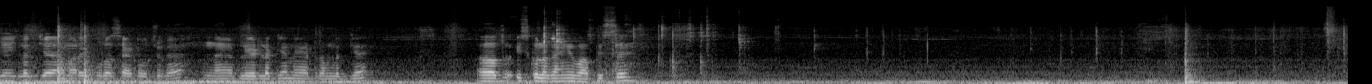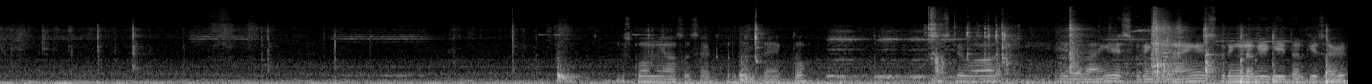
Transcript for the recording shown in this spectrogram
ये लग गया हमारे पूरा सेट हो चुका है। नया ब्लेड लग गया, नया ड्रम लग गया। है अब इसको लगाएँगे वापस से इसको हम यहाँ से सेट कर देते हैं एक तो। उसके बाद ये लगाएँगे स्प्रिंग लगाएँगे स्प्रिंग लगेगी इधर की साइड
